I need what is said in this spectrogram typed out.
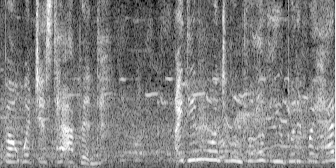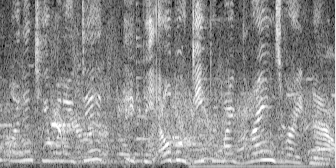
About what just happened. I didn't want to involve you, but if I hadn't run into you when I did, they'd be elbow deep in my brains right now.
